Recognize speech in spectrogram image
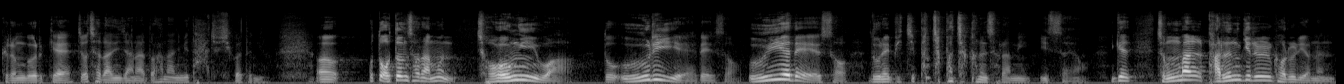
그런 거 그렇게 쫓아다니지 않아도 하나님이 다 주시거든요. 어, 또 어떤 사람은 정의와 또 의리에 대해서 의에 대해서 눈에 빛이 반짝반짝하는 사람이 있어요. 이게 정말 바른 길을 걸으려는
